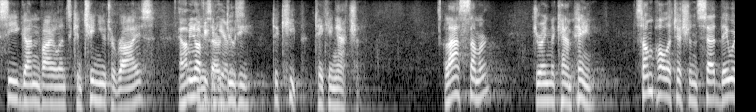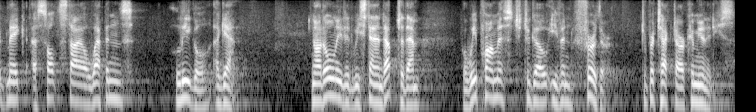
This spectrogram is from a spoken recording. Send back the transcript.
see gun violence continue to rise, and let me know if you can our hear duty this. to keep taking action. Last summer, during the campaign, some politicians said they would make assault style weapons legal again. Not only did we stand up to them, but we promised to go even further to protect our communities.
